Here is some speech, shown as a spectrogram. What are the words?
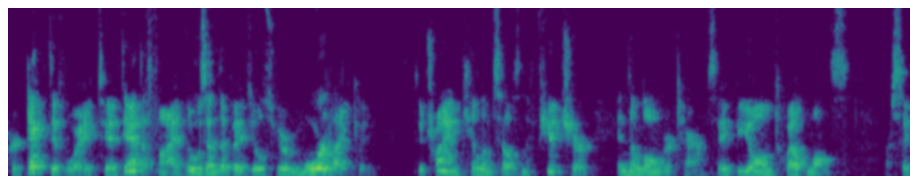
predictive way to identify those individuals who are more likely to try and kill themselves in the future in the longer term, say beyond 12 months or say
